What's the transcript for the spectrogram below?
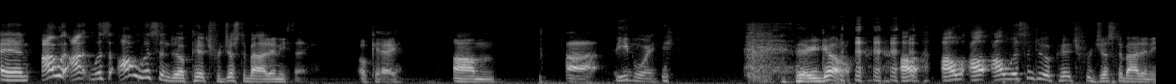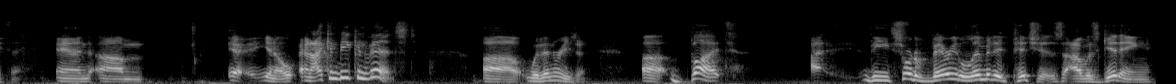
And I, I listen, I'll listen to a pitch for just about anything. Okay. Um, uh, B boy. there you go. I'll, I'll, I'll, I'll, listen to a pitch for just about anything. And, um, you know, and I can be convinced uh, within reason. Uh, but I, the sort of very limited pitches I was getting,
